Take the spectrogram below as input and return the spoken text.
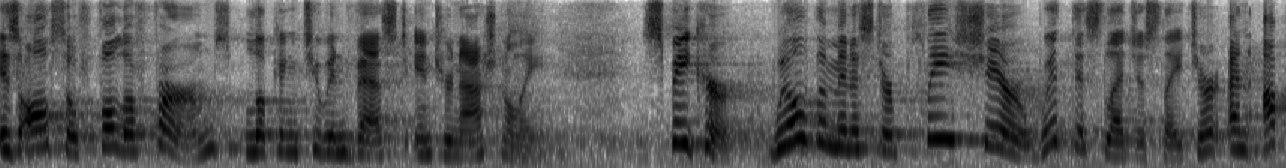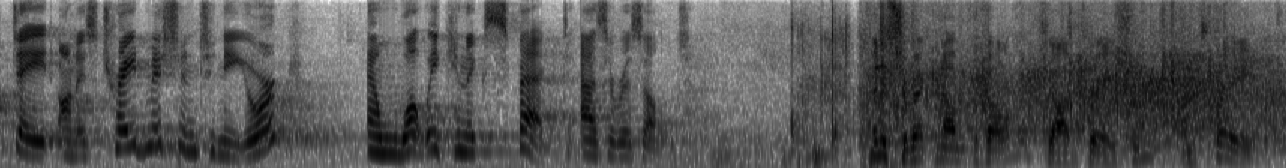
is also full of firms looking to invest internationally. Speaker, will the minister please share with this legislature an update on his trade mission to New York and what we can expect as a result? Minister of Economic Development, Job Creation and Trade.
